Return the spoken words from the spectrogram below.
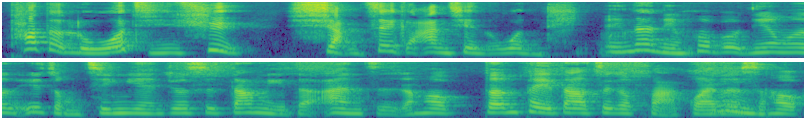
他的逻辑去想这个案件的问题。诶，那你会不会，你有没有一种经验，就是当你的案子然后分配到这个法官的时候，嗯、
